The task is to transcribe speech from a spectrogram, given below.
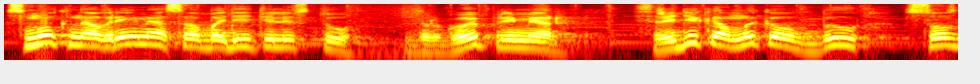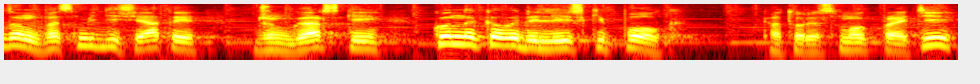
смог на время освободить Элисту. Другой пример. Среди калмыков был создан 80-й джунгарский конно-кавалерийский полк, который смог пройти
